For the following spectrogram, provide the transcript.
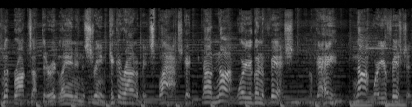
flip rocks up that are laying in the stream, kick around a bit, splash. Okay? Now, not where you're going to fish, okay? Not where you're fishing.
